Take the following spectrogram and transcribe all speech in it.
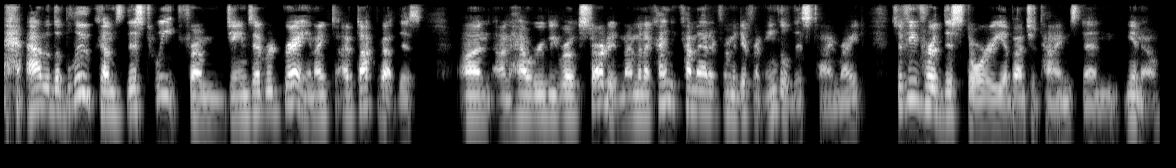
out of the blue comes this tweet from James Edward Gray. And I, have talked about this on, on how Ruby Rogues started. And I'm going to kind of come at it from a different angle this time, right? So if you've heard this story a bunch of times, then, you know,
